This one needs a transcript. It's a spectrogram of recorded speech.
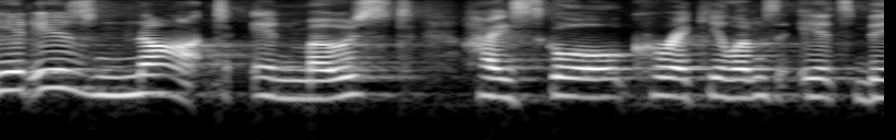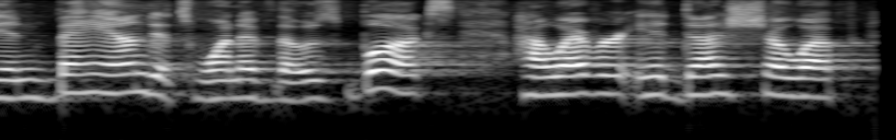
it is not in most high school curriculums. It's been banned, it's one of those books. However, it does show up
